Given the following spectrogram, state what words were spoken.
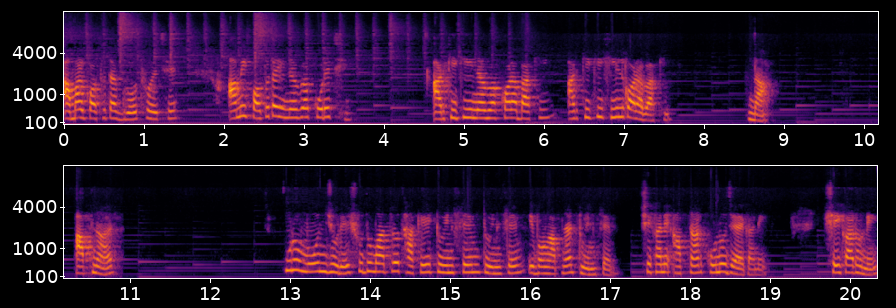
আমার কতটা গ্রোথ হয়েছে? আমি কতটা ইনার ওয়ার্ক করেছি? আর কি কি ইনার ওয়ার্ক করা বাকি? আর কি কি হিল করা বাকি? না। আপনার পুরো মন জুড়ে শুধুমাত্র থাকে টুইন ফ্লেম টুইন ফ্লেম এবং আপনার টুইন ফ্লেম সেখানে আপনার কোনো জায়গা নেই। সেই কারণে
